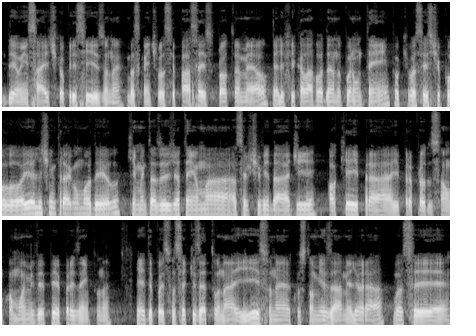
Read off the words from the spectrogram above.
dê o insight que eu preciso, né? Basicamente você passa isso para o AutoML, ele fica lá rodando por um tempo que você estipulou e ele te entrega um modelo que muitas vezes já tem uma assertividade ok para ir para produção como um MVP, por exemplo, né? E aí depois, se você quiser tunar isso, né, customizar, melhorar, você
